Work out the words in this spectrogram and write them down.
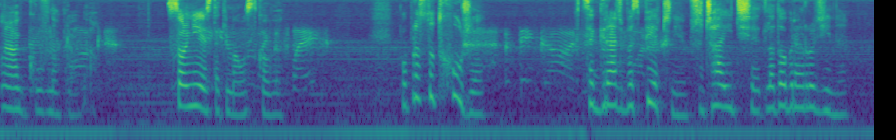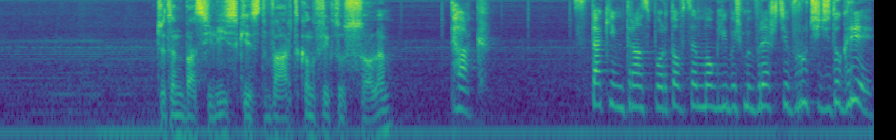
A, gówno prawda. Sol nie jest taki małostkowy. Po prostu tchórzy. Chce grać bezpiecznie, przyczaić się dla dobra rodziny. Czy ten basilisk jest wart konfliktu z Solem? Tak. Z takim transportowcem moglibyśmy wreszcie wrócić do gry.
